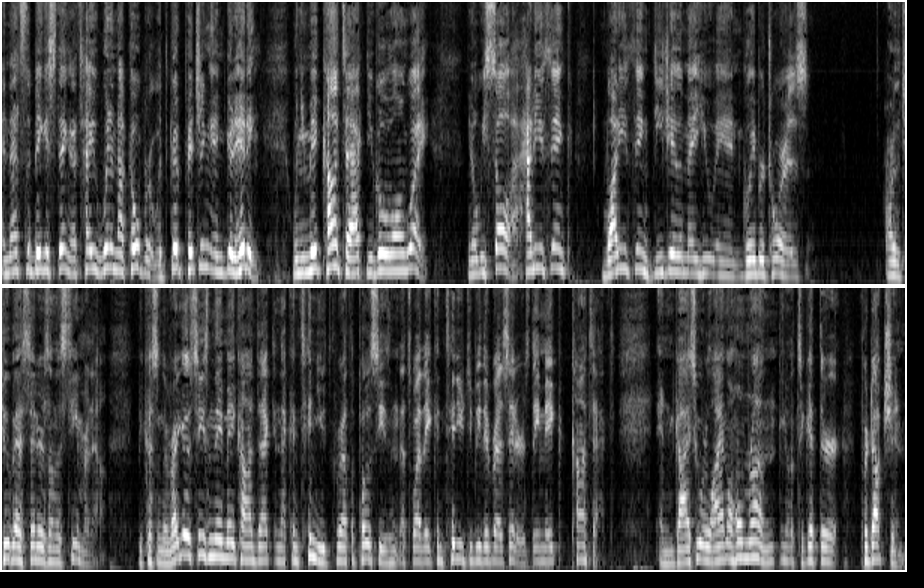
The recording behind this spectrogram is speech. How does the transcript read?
and that's the biggest thing. That's how you win in October with good pitching and good hitting when you make contact, you go a long way. You know, we saw. How do you think? Why do you think DJ LeMahieu and Gleyber Torres are the two best hitters on this team right now? because in the regular season they made contact and that continued throughout the postseason. That's why they continue to be their best hitters. They make contact. And guys who rely on the home run, you know, to get their production,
